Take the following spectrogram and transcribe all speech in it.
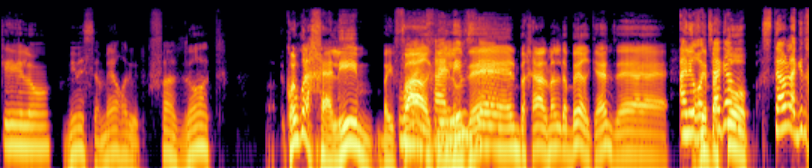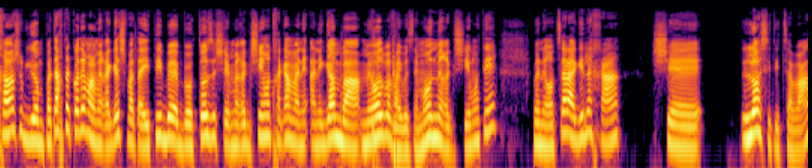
כאילו. מי משמח אותי בתקופה הזאת? קודם כל, החיילים, וואי, ביפר, כאילו, זה, זה- אין בכלל על מה לדבר, כן? זה... אני זה רוצה גם ב top. סתם להגיד לך משהו, כי גם פתחת קודם על מרגש, ואתה איתי באותו זה שמרגשים אותך גם, ואני אני גם מאוד ב vibe הזה, מאוד מרגשים אותי. ואני רוצה להגיד לך שלא עשיתי צבא,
